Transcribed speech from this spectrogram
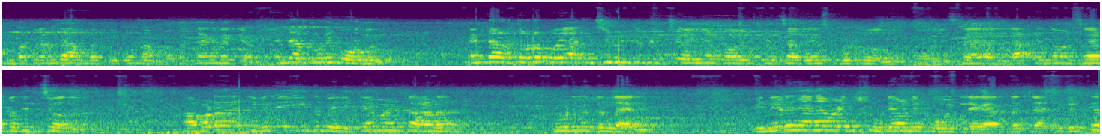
അമ്പത്തിരണ്ട് അമ്പത്തി മൂന്ന് അമ്പത്തഞ്ച് അങ്ങനെയൊക്കെയാണ്. എന്റെ അടുത്തുകൂടി പോകുന്നുണ്ട്. എന്റെ അടുത്തൂടെ പോയി അഞ്ച് മിനിറ്റ് തിരിച്ചു കഴിഞ്ഞപ്പോൾ അവർ തിരിച്ച് അതേ സ്പീഡിൽ വന്നു. പോലീസുകാരല്ല എന്ന് മനസ്സിലായപ്പോൾ തിരിച്ചു വന്നു അവിടെ ഇവർ ഇത് വലിക്കാൻ വേണ്ടിയിട്ടാണ് കൂടി നിൽക്കുന്നുണ്ടായിരുന്നത്. പിന്നീട് ഞാൻ അവിടേക്ക് ഷൂട്ട് ചെയ്യാൻ വേണ്ടി പോയിട്ടില്ല. കാരണം എന്താ വെച്ചാൽ ഇവർക്ക്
